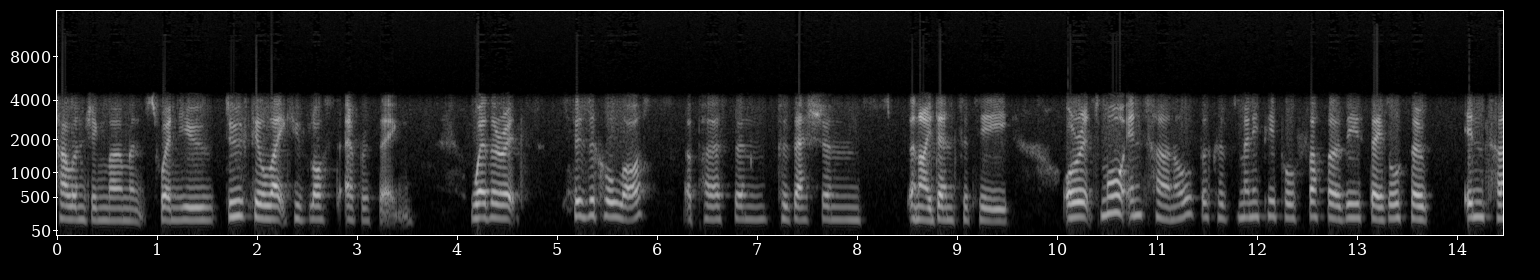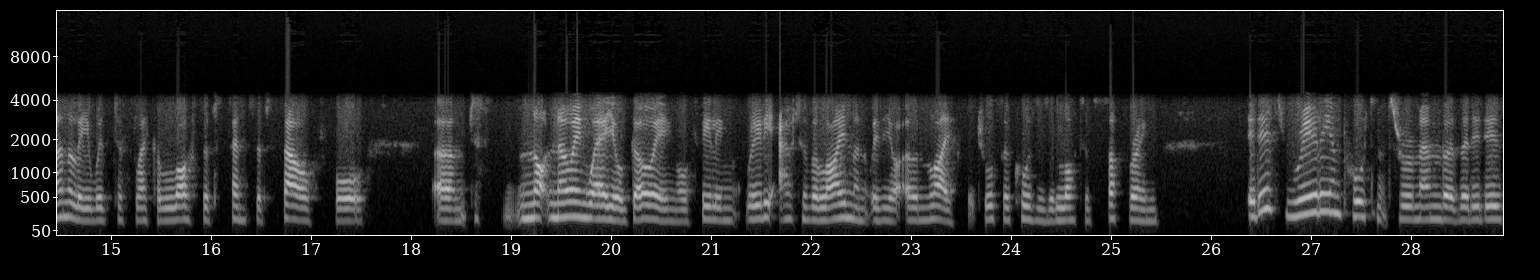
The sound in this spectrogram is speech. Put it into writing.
challenging moments when you do feel like you've lost everything, whether it's physical loss, a person, possessions, an identity, or it's more internal because many people suffer these days also internally with just like a loss of sense of self or um, just not knowing where you're going or feeling really out of alignment with your own life, which also causes a lot of suffering. It is really important to remember that it is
